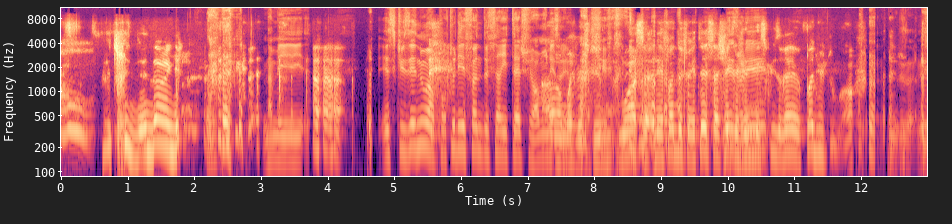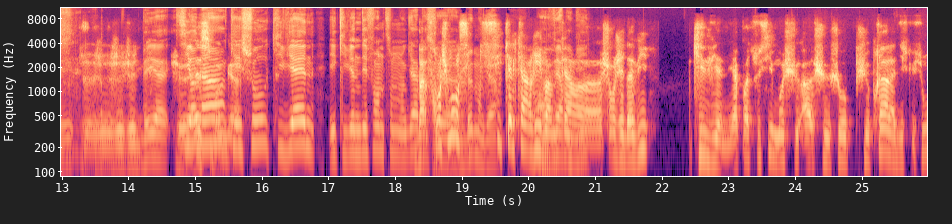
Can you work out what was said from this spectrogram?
Oh, le truc de dingue. Non, mais. Excusez-nous hein, pour tous les fans de Fairy Tail. Je suis vraiment Ah désolé. non, moi, je Je m'excuse. suis Moi, ça- les fans de Fairy Tail, sachez que je ne m'excuserai pas du tout. Hein. Je, je, je, je- Mais euh, s'il y en a un qui est chaud, qui vienne et qui vienne défendre son manga. Bah que, franchement, euh, si, quelqu'un arrive à me faire euh, changer d'avis, qu'il vienne. Il n'y a pas de souci. Moi, je suis, ah, je, suis, je, suis, au- je suis prêt à la discussion.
